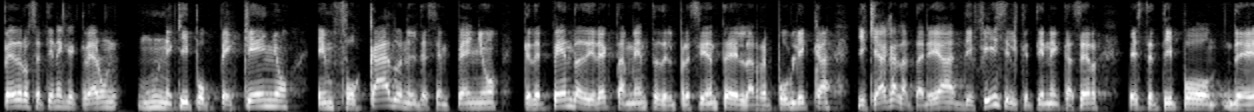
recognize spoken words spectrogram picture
Pedro, se tiene que crear un, un equipo pequeño enfocado en el desempeño, que dependa directamente del presidente de la República y que haga la tarea difícil que tiene que hacer este tipo de,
